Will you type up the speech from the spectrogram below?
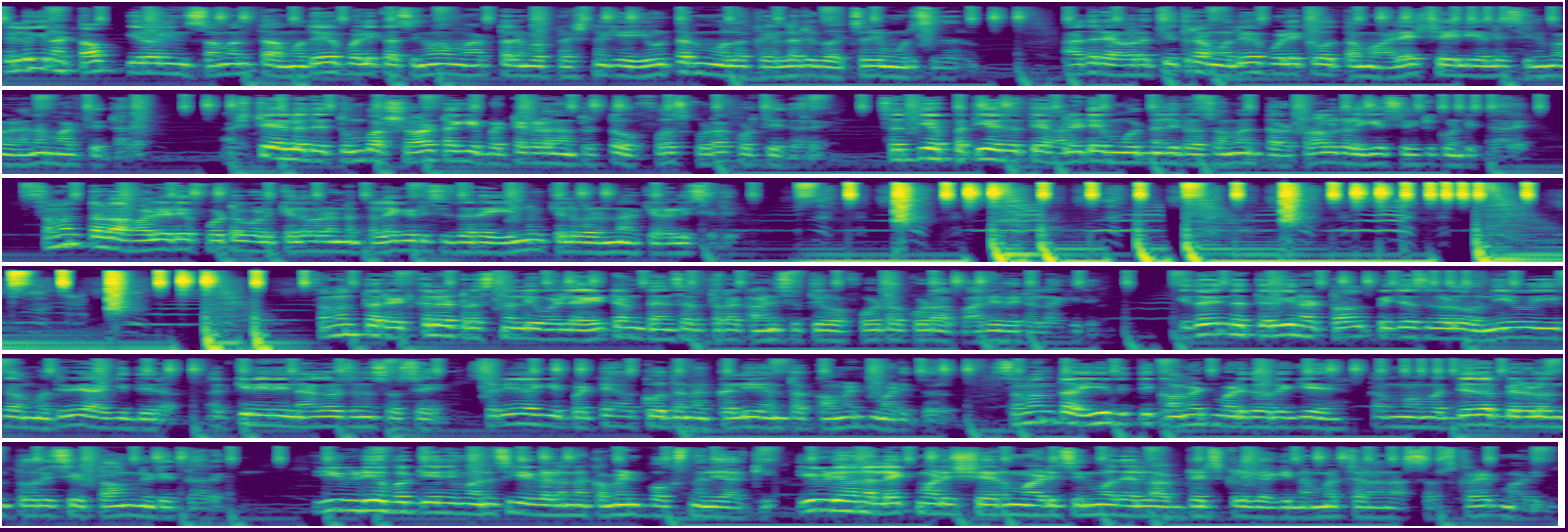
ತೆಲುಗಿನ top heroine Samantha ಮದುವೆ ಬಳಿಕ ಸಿನಿಮಾ ಮಾಡ್ತಾರೆಂಬ ಪ್ರಶ್ನೆಗೆ ಯೂಟರ್ನ್ ಮೂಲಕ ಎಲ್ಲರಿಗೂ ಅಚ್ಚರಿ ಮೂಡಿಸಿದರು. ಆದರೆ ಅವರ ಚಿತ್ರ ಮದುವೆ ಬಳಿಕವೂ ತಮ್ಮ ಹಳೆ ಶೈಲಿಯಲ್ಲಿ ಸಿನಿಮಾಗಳನ್ನು ಮಾಡ್ತಿದ್ದಾರೆ. ಅಷ್ಟೇ ಅಲ್ಲದೆ ತುಂಬಾ ಶಾರ್ಟ್ ಆಗಿ ಬಟ್ಟೆಗಳನ್ನು ತೊಟ್ಟು ಫೋಸ್ ಕೂಡ ಕೊಡ್ತಿದ್ದಾರೆ. ಸದ್ಯ ಪತಿಯ ಜೊತೆ ಹಾಲಿಡೇ ಮೂಡ್ನಲ್ಲಿರುವ ಸಮಂತ ಟ್ರಾಲ್ಗಳಿಗೆ ಸಿಲುಕಿಕೊಂಡಿದ್ದಾರೆ. ಸಮಂತಳ ಹಾಲಿಡೇ ಫೋಟೋಗಳು ಕೆಲವರನ್ನ ತಲೆಗೆಡಿಸಿದರೆ ಇನ್ನೂ ಕೆಲವರನ್ನ ಕೆರಳಿಸಿದೆ. ಸಮಂತ ರೆಡ್ ಕಲರ್ ಡ್ರೆಸ್ನಲ್ಲಿ ಒಳ್ಳೆ ಐಟಮ್ ಡ್ಯಾನ್ಸರ್ ತರ ಕಾಣಿಸುತ್ತಿರುವ ಫೋಟೋ ಕೂಡ ಭಾರಿ ವೈರಲ್ ಆಗಿದೆ. ಇದರಿಂದ ತೆಲುಗಿನ ಟಾಲ್ ಪೇಜಸ್ಗಳು ನೀವು ಈಗ ಮದುವೆ ಆಗಿದ್ದೀರಾ ಅಕ್ಕಿನೇನಿ ನಾಗಾರ್ಜುನ ಸೊಸೆ, ಸರಿಯಾಗಿ ಬಟ್ಟೆ ಹಾಕೋದನ್ನ ಕಲಿ ಅಂತ ಕಾಮೆಂಟ್ ಮಾಡಿದ್ದರು. ಸಮಂತ ಈ ರೀತಿ ಕಾಮೆಂಟ್ ಮಾಡಿದವರಿಗೆ ತಮ್ಮ ಮಧ್ಯದ ಬೆರಳನ್ನು ತೋರಿಸಿ ಟಾಂಗ್ ನೀಡಿದ್ದಾರೆ. ಈ ವಿಡಿಯೋ ಬಗ್ಗೆ ನಿಮ್ಮ ಅನಿಸಿಕೆಗಳನ್ನು ಕಮೆಂಟ್ ಬಾಕ್ಸ್ನಲ್ಲಿ ಹಾಕಿ. ಈ ವಿಡಿಯೋನ ಲೈಕ್ ಮಾಡಿ ಶೇರ್ ಮಾಡಿ, ಸಿನಿಮಾದ ಎಲ್ಲ ಅಪ್ಡೇಟ್ಸ್ಗಳಿಗಾಗಿ ನಮ್ಮ ಚಾನಲ್ನ ಸಬ್ಸ್ಕ್ರೈಬ್ ಮಾಡಿ.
